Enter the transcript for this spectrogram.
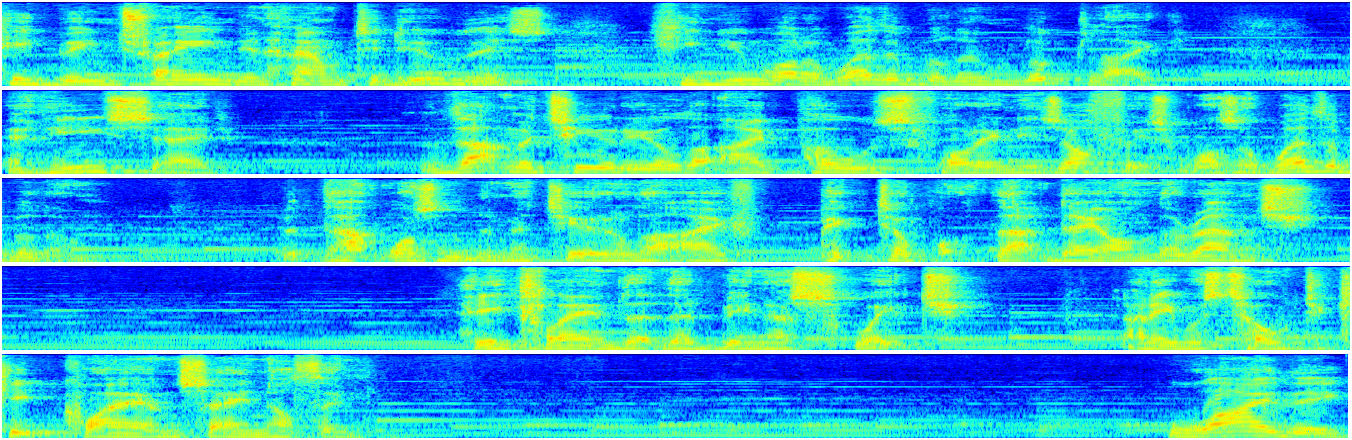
He'd been trained in how to do this. He knew what a weather balloon looked like. And he said, that material that I posed for in his office was a weather balloon, but that wasn't the material that I picked up that day on the ranch. He claimed that there'd been a switch and he was told to keep quiet and say nothing. Why the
